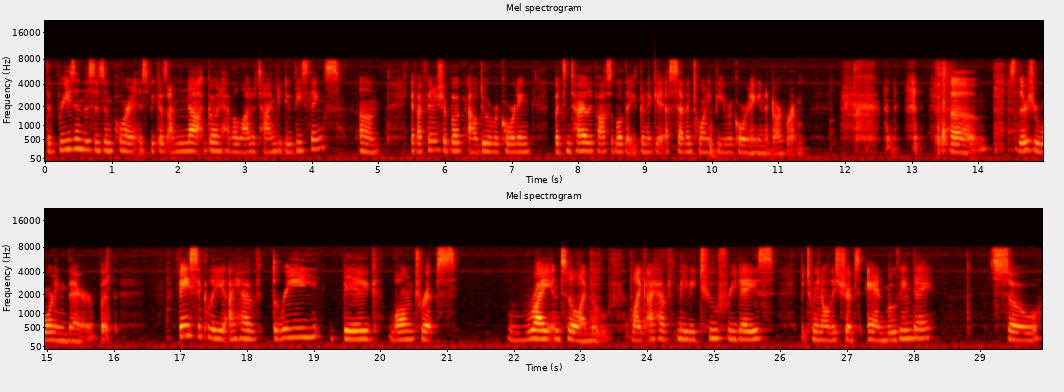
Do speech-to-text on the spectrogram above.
the reason this is important is because I'm not going to have a lot of time to do these things. Um, if I finish a book, I'll do a recording, but it's entirely possible that you're going to get a 720p recording in a dark room. um, so there's your warning there. But basically, I have three big long trips right until I move. Like, I have maybe two free days between all these trips and moving day. So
